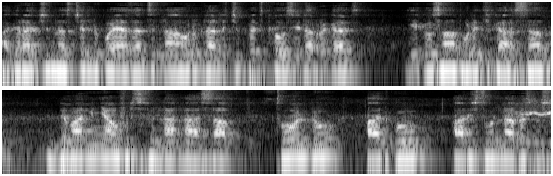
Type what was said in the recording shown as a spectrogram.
ሀገራችንን አስጨንቆ የያዛትና አሁንም ላለችበት ቀውስ የዳረጋት የጎሳ ፖለቲካ ሀሳብ እንደ ማንኛውም ፍልስፍናና ሀሳብ ተወልዶ አድጎ አሪስቶና በስብሶ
